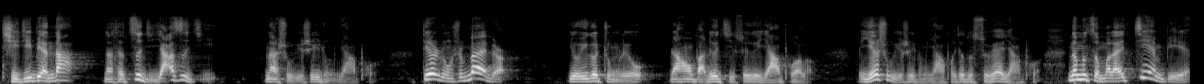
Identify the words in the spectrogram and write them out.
体积变大，那它自己压自己，那属于是一种压迫。第二种是外边有一个肿瘤。然后把这个脊髓给压迫了，也属于是一种压迫，叫做髓外压迫。那么怎么来鉴别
